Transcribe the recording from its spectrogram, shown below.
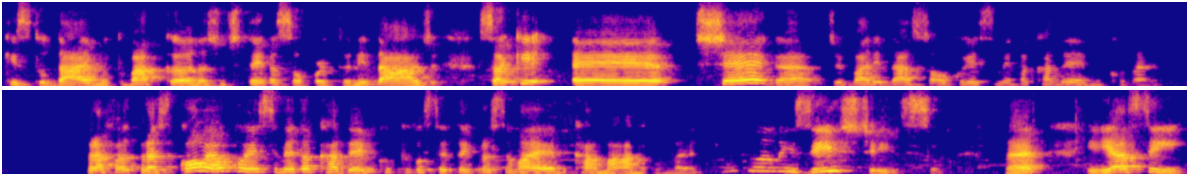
Que estudar é muito bacana, a gente teve essa oportunidade. Só que é, chega de validar só o conhecimento acadêmico, né? Pra, pra, qual é o conhecimento acadêmico que você tem para ser uma Hebe Camargo, né? Não, não existe isso, né? E assim,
